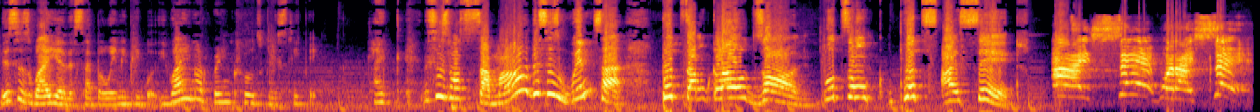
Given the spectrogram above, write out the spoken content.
This is why you're the sabaweni people. Why are you not wearing clothes when you're sleeping? Like this is not summer this is winter. Put some clothes on. Put some put i said. I said what I said.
